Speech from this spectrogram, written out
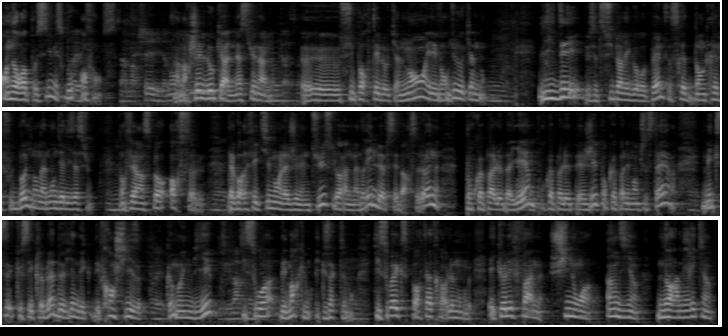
En Europe aussi, mais surtout en France. C'est un marché évidemment. C'est un marché local, national, euh, supporté localement et vendu localement. Mhm. L'idée de cette Super Ligue européenne, ce serait d'ancrer le football dans la mondialisation, d'en faire un sport hors sol, d'avoir effectivement la Juventus, le Real Madrid, le FC Barcelone, pourquoi pas le Bayern, pourquoi pas le PSG, pourquoi pas les Manchester, mais que, ces clubs-là deviennent des, franchises comme en NBA, qui soient des marques, exactement, qui soient exportées à travers le monde, et que les fans chinois, indiens, nord-américains,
